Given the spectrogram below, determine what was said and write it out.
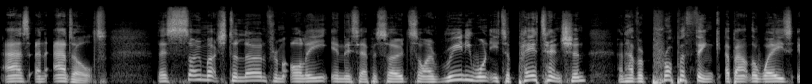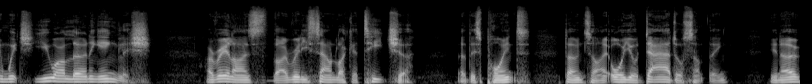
as an adult. There's so much to learn from Ollie in this episode, so I really want you to pay attention and have a proper think about the ways in which you are learning English. I realise that I really sound like a teacher at this point, don't I? Or your dad or something, you know?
